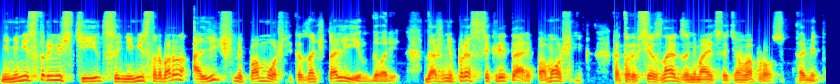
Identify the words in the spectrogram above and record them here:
не министр юстиции, не министр обороны, а личный помощник, это значит Алиев говорит. Даже не пресс-секретарь, помощник, который все знают, занимается этим вопросом, Хамид.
